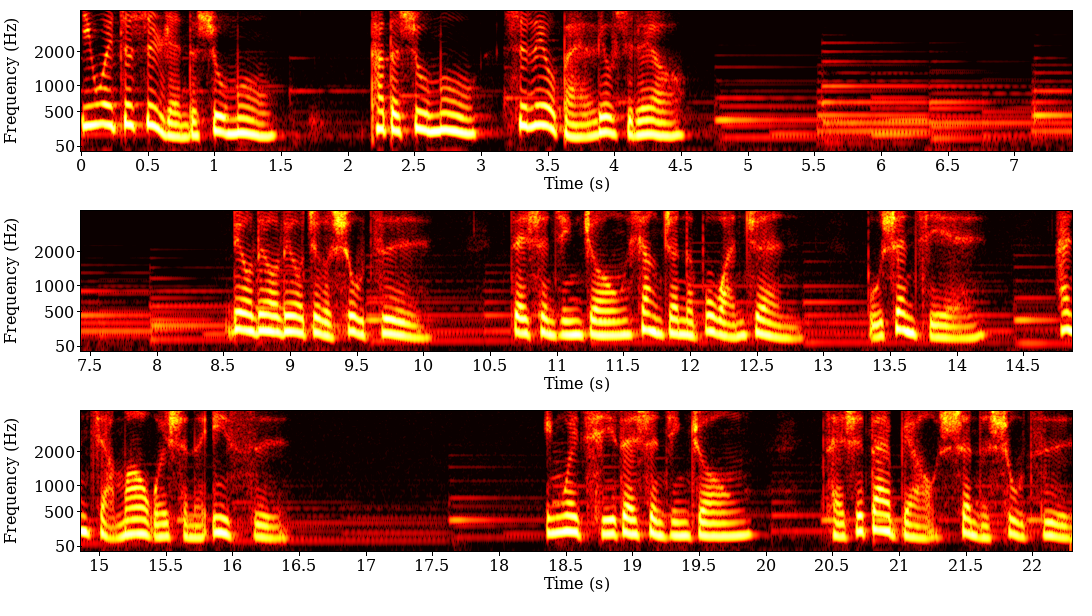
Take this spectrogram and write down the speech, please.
因为这是人的数目，它的数目是六百六十六。六六六这个数字在圣经中象征的不完整、不圣洁和假冒为神的意思，因为七在圣经中才是代表圣的数字，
